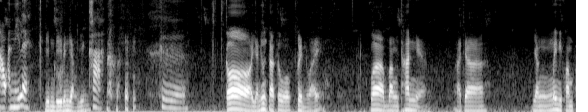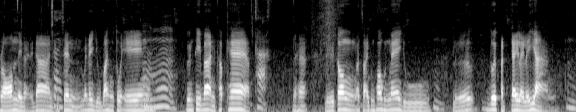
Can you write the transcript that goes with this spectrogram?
เอาอันนี้เลยยินดีเป็นอย่างยิ่ง ค่ะ คือก็อย่างที่คุณตาโตเกริ่นไว้ ว่าบางท่านเนี่ยอาจจะ ยังไม่มีความพร้อมในหลายๆด้าน ใช่อย่างค่ะเช่น ไม่ได้อยู่บ้านของตัวเอง อืมพื้นที่บ้านคับแคบค่ะ นะฮะหรือต้องอาศัยคุณพ่อคุณแม่อยู่ อืม หรือด้วยปัจจัยหลาย ๆ อย่าง อืม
